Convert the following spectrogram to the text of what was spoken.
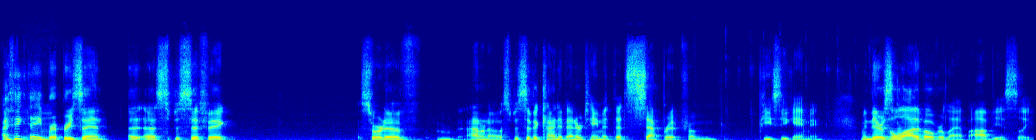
I think they represent a, a specific sort of, I don't know, a specific kind of entertainment that's separate from PC gaming. I mean, there's a lot of overlap, obviously,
